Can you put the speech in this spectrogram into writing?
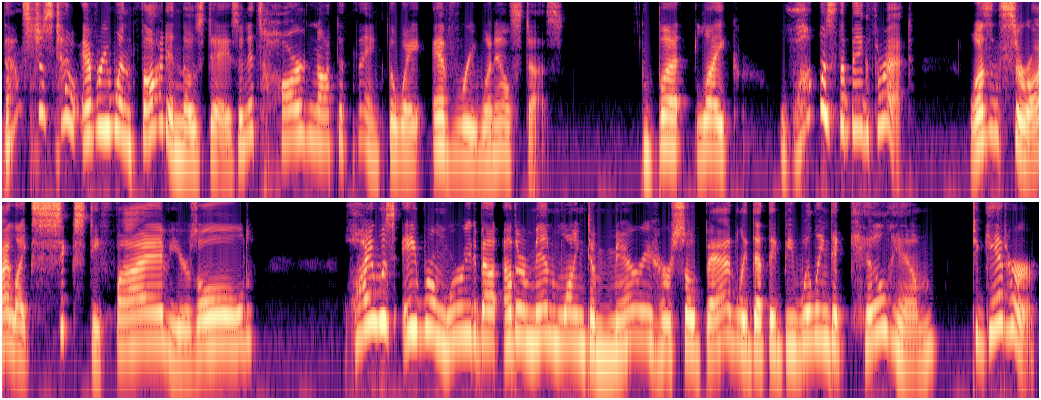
That's just how everyone thought in those days, and it's hard not to think the way everyone else does. But, like, what was the big threat? Wasn't Sarai like 65 years old? Why was Abram worried about other men wanting to marry her so badly that they'd be willing to kill him to get her?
